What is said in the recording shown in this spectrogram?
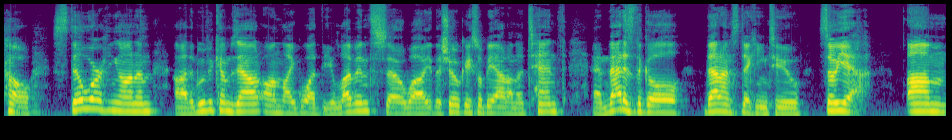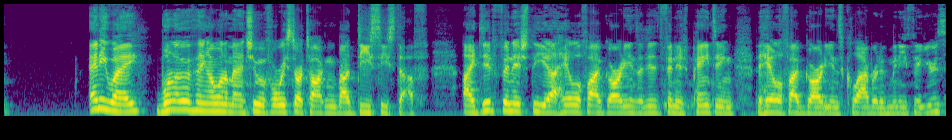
So, still working on him. Uh, the movie comes out on like what, the 11th? So, uh, the showcase will be out on the 10th. And that is the goal that I'm sticking to. So, yeah. Um, Anyway, one other thing I want to mention before we start talking about DC stuff. I did finish the uh, Halo 5 Guardians. I did finish painting the Halo 5 Guardians collaborative minifigures.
